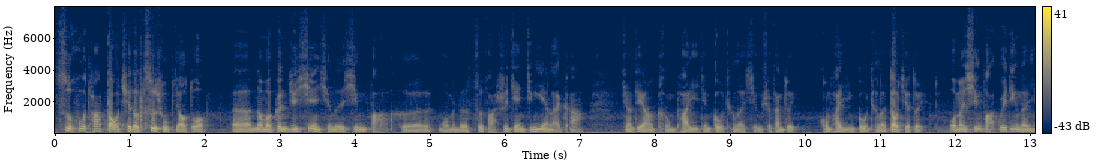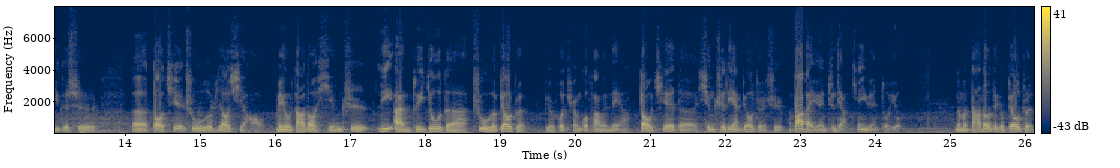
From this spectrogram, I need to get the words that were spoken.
似乎他盗窃的次数比较多。呃，那么根据现行的刑法和我们的司法实践经验来看啊，像这样恐怕已经构成了刑事犯罪，恐怕已经构成了盗窃罪。我们刑法规定的一个是。呃，盗窃数额比较小，没有达到刑事立案追究的数额标准。比如说，全国范围内啊，盗窃的刑事立案标准是八百元至两千元左右。那么达到这个标准，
